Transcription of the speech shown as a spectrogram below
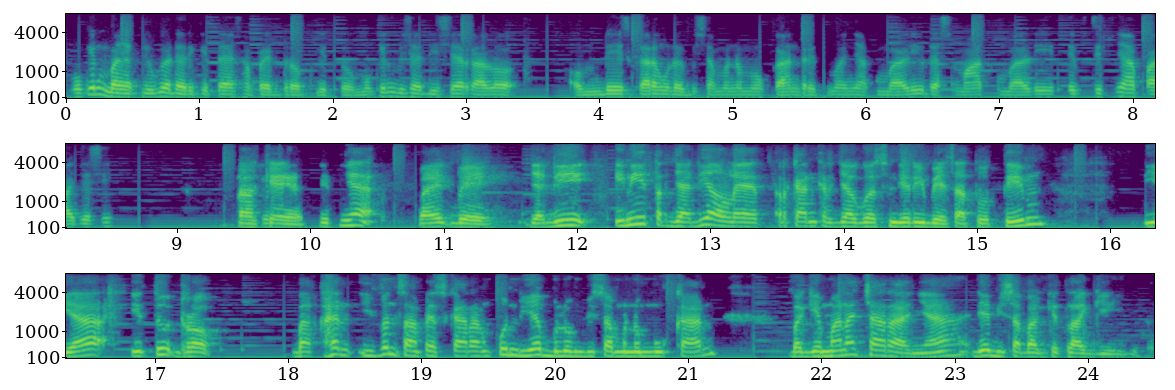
mungkin banyak juga dari kita yang sampai drop gitu. Mungkin bisa di share kalau Om D sekarang udah bisa menemukan ritmenya kembali udah semangat kembali. Tips-tipsnya apa aja sih Oke, okay, tipsnya baik B. Jadi ini terjadi oleh rekan kerja gue sendiri B satu tim, dia itu drop. Bahkan even sampai sekarang pun dia belum bisa menemukan bagaimana caranya dia bisa bangkit lagi gitu.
